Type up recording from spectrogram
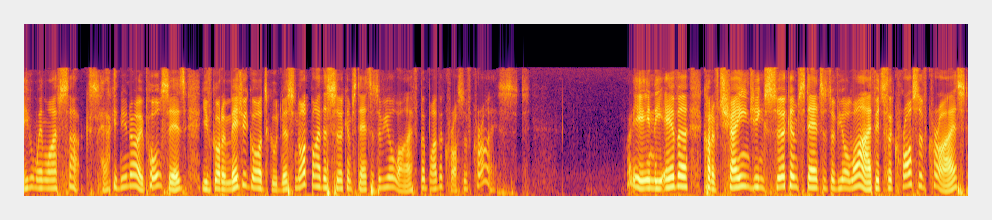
Even when life sucks, how can you know? Paul says you've got to measure God's goodness not by the circumstances of your life, but by the cross of Christ. In the ever kind of changing circumstances of your life, it's the cross of Christ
